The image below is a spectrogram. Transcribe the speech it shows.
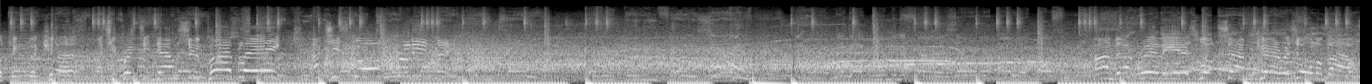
looking for Kerr, and she brings it down superbly, and she scores brilliantly. And that really is what Sam Kerr is all about.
